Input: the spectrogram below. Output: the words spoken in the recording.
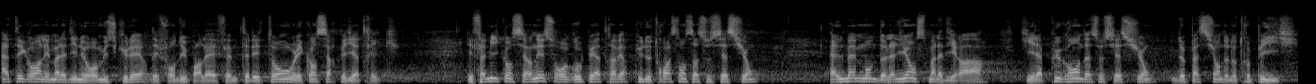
intégrant les maladies neuromusculaires défendues par la FM Téléthon ou les cancers pédiatriques. Les familles concernées sont regroupées à travers plus de 300 associations, elles-mêmes membres de l'Alliance Maladies Rares, qui est la plus grande association de patients de notre pays.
